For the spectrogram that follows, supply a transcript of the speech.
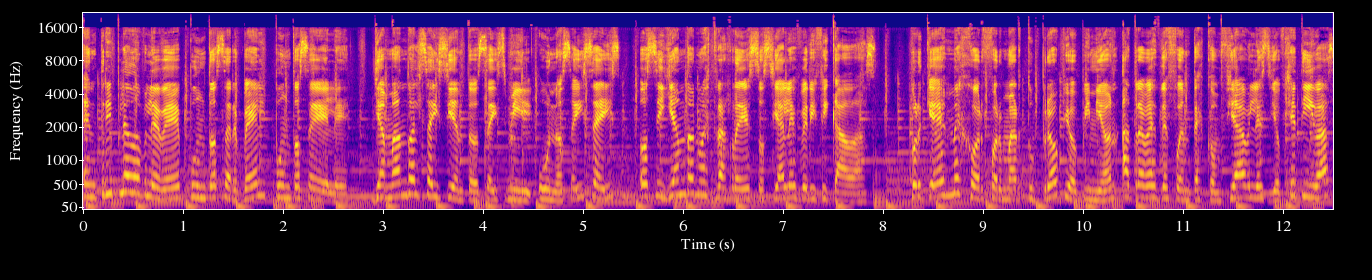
en www.cervel.cl, llamando al 606.166 o siguiendo nuestras redes sociales verificadas. Porque es mejor formar tu propia opinión a través de fuentes confiables y objetivas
